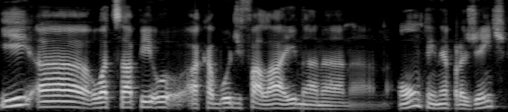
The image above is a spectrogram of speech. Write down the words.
E uh, o WhatsApp acabou de falar aí na, na, na ontem né, para gente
